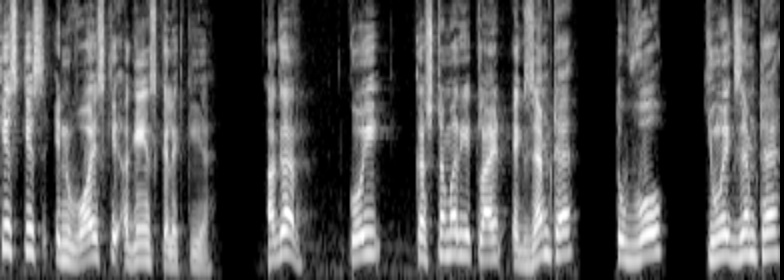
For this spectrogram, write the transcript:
किस किस इन्वॉइस के अगेंस्ट कलेक्ट किया है। अगर कोई कस्टमर या क्लाइंट एग्जाम्प्ट है तो वो क्यों एग्जाम्प्ट है?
